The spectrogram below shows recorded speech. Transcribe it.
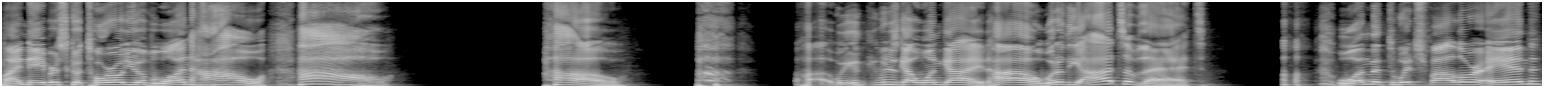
My neighbor Scotoro, you have won? How? How? How? How? we, we just got one guide. How? What are the odds of that? one the Twitch follower and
